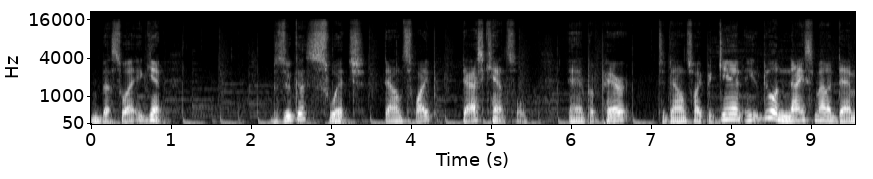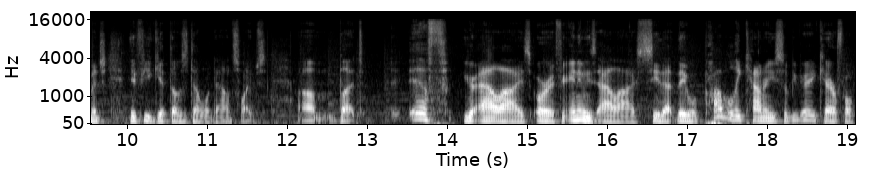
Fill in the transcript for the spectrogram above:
Best way, again, bazooka, switch, down swipe, dash cancel, and prepare to down swipe again. And you do a nice amount of damage if you get those double down swipes. Um, but if your allies or if your enemy's allies see that, they will probably counter you, so be very careful.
